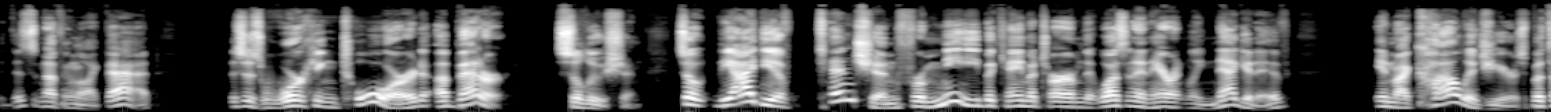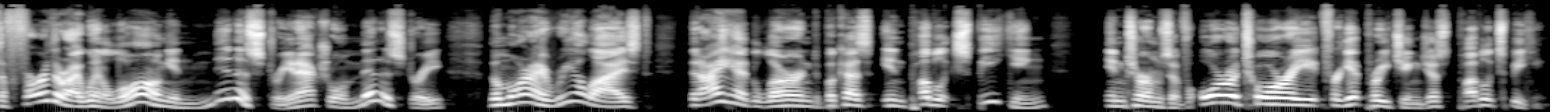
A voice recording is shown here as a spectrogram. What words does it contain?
this is nothing like that. This is working toward a better solution. So the idea of tension for me became a term that wasn't inherently negative in my college years. But the further I went along in ministry, in actual ministry, the more I realized that I had learned because in public speaking, in terms of oratory, forget preaching, just public speaking.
